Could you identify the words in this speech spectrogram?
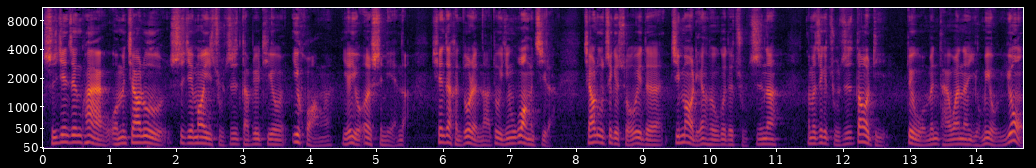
时间真快，我们加入世界贸易组织 WTO 一晃啊，也有二十年了。现在很多人呢，都已经忘记了。加入这个所谓的经贸联合国的组织呢？那么这个组织到底对我们台湾呢有没有用？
